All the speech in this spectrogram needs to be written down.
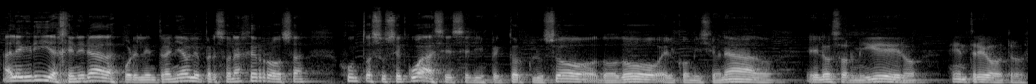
alegrías generadas por el entrañable personaje Rosa junto a sus secuaces, el inspector Clusó, Dodó, el comisionado, el oso hormiguero, entre otros.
